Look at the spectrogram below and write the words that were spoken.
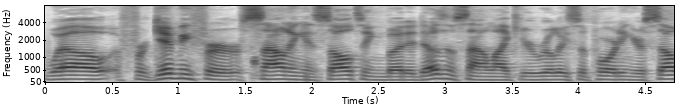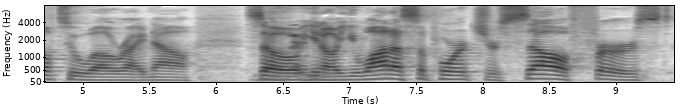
Well, forgive me for sounding insulting, but it doesn't sound like you're really supporting yourself too well right now. So, you know, you want to support yourself first.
